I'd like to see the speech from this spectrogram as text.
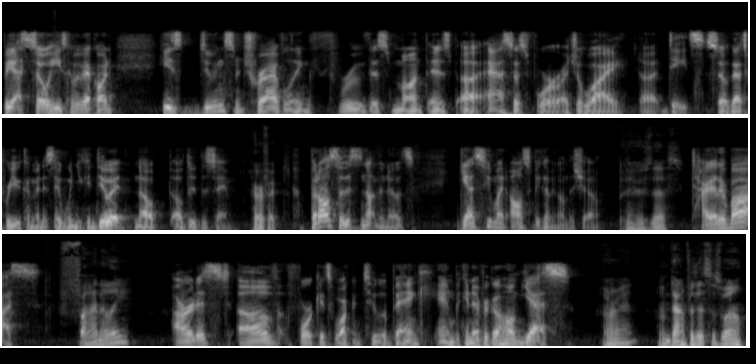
But yeah, so he's coming back on. He's doing some traveling through this month and has uh, asked us for a July uh, dates. So that's where you come in to say when you can do it, and I'll I'll do the same. Perfect. But also, this is not in the notes. Guess who might also be coming on the show? Who's this? Tyler Boss. Finally? Artist of Four Kids Walk Into a Bank and We Can Never Go Home. Yes. All right. I'm down for this as well.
